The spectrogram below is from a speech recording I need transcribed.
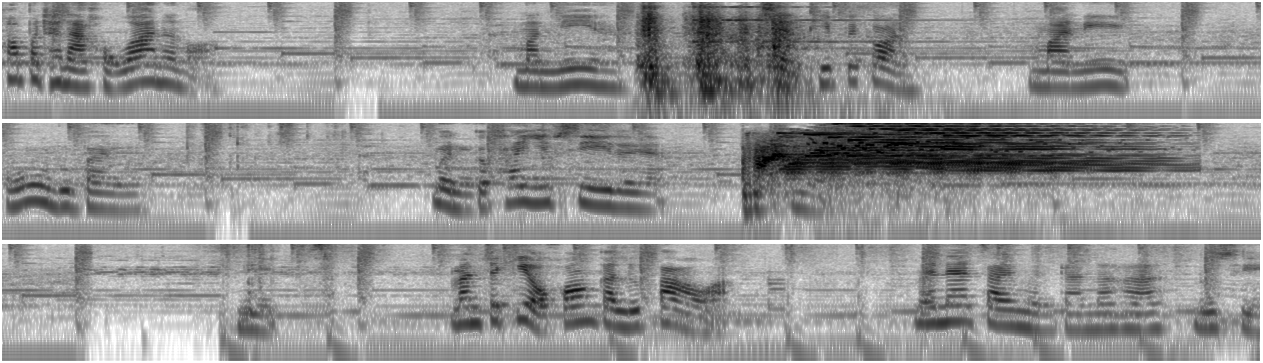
ความปรารถนาของว่าน่ะหรอ มันนี่ค่ะ เขียนทิปไปก่อนมานี่ โอ้ ดูใบ เหมือนกับไพ่ยิปซีเลยอะนี่มันจะเกี่ยวข้องกันหรือเปล่าอะไม่แน่ใจเหมือนกันนะคะ ดูสิ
